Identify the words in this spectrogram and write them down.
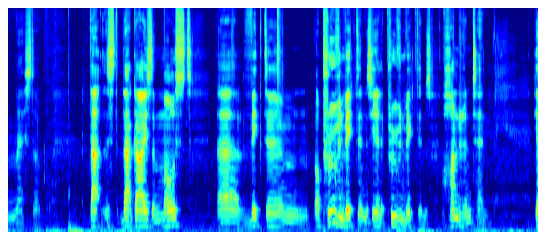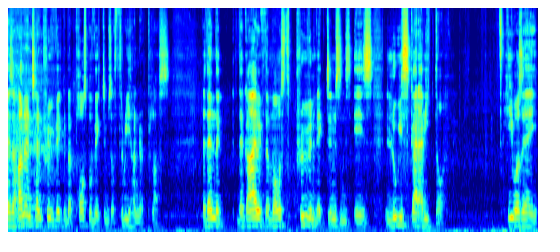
messed up. That is that guy's the most uh, victim or proven victims here. Proven victims, 110. He has 110 proven victims, but possible victims of 300 plus. But then the the guy with the most proven victims is, is Luis Garavito. He was a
